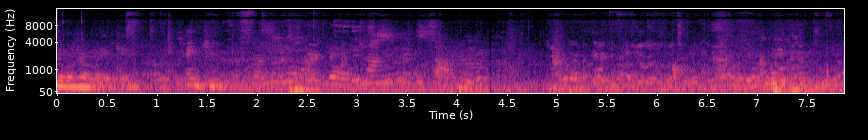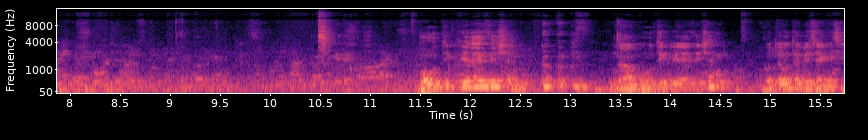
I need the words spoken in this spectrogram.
দেবো সবাইকে। থ্যাংক ইউ ভৌতিক রিয়েলাইজেশন না, ভৌতিক রিয়েলাইজেশন হতে হতে বেঁচে গেছি।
